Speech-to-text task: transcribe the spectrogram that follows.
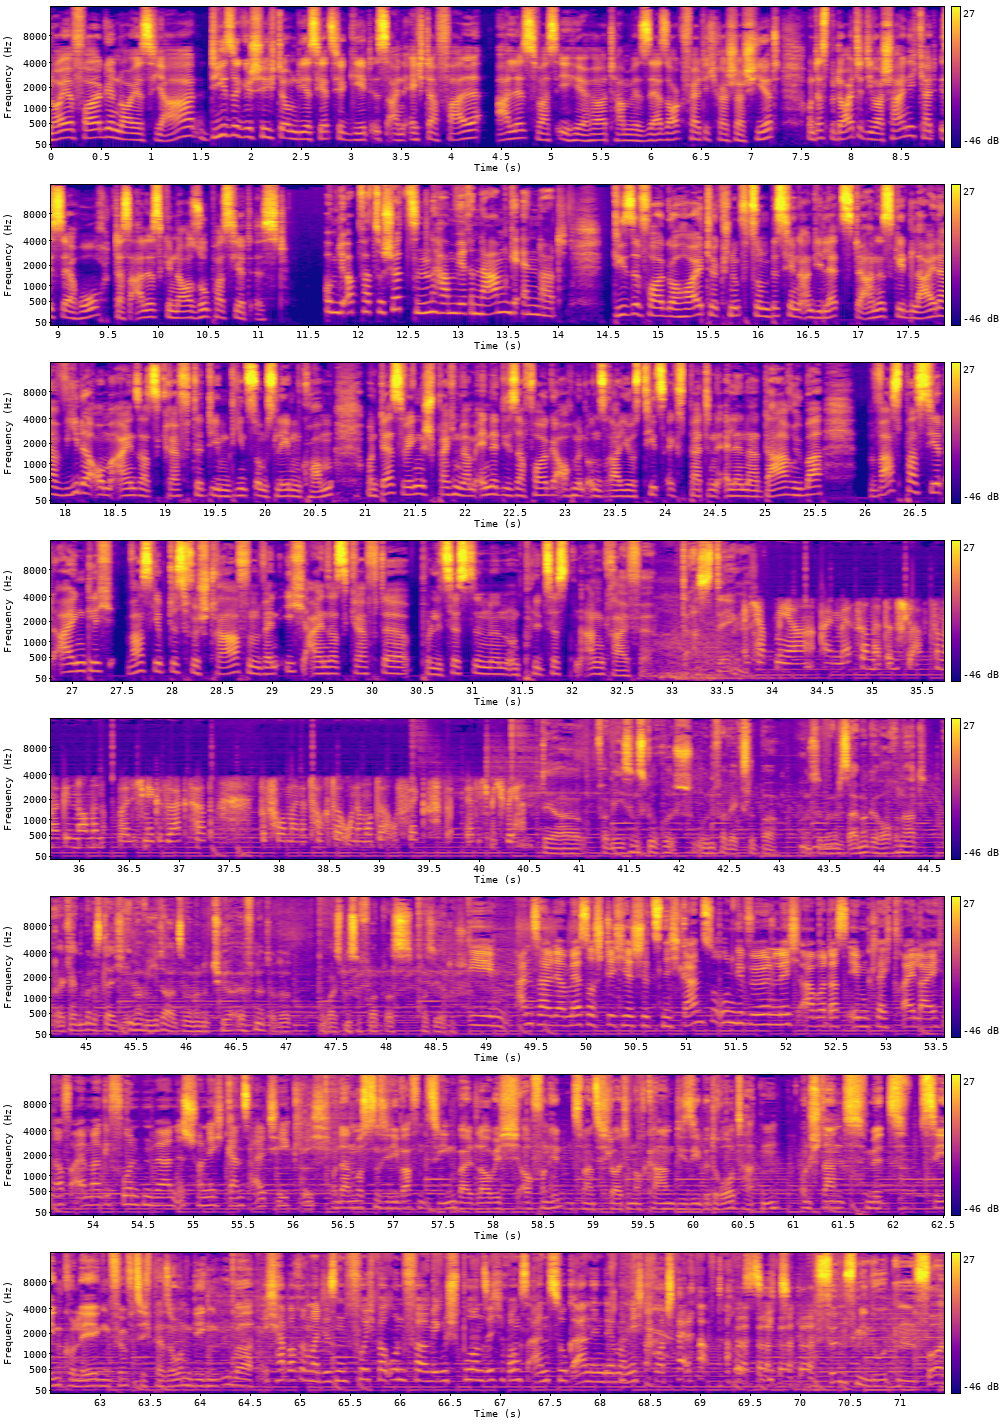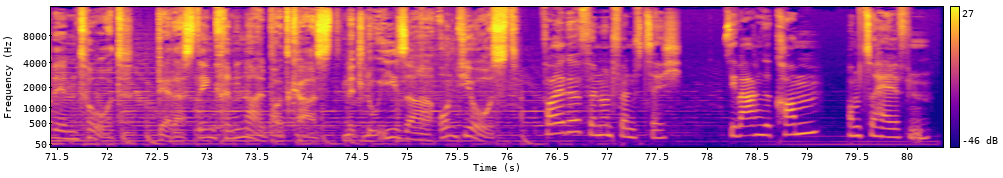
Neue Folge, neues Jahr. Diese Geschichte, um die es jetzt hier geht, ist ein echter Fall. Alles, was ihr hier hört, haben wir sehr sorgfältig recherchiert. Und das bedeutet, die Wahrscheinlichkeit ist sehr hoch, dass alles genau so passiert ist. Um die Opfer zu schützen, haben wir ihre Namen geändert. Diese Folge heute knüpft so ein bisschen an die letzte an. Es geht leider wieder um Einsatzkräfte, die im Dienst ums Leben kommen. Und deswegen sprechen wir am Ende dieser Folge auch mit unserer Justizexpertin Elena darüber, was passiert eigentlich, was gibt es für Strafen, wenn ich Einsatzkräfte, Polizistinnen und Polizisten angreife? Das Ding. Ich habe mir ein Messer mit ins Schlafzimmer genommen, weil ich mir gesagt habe, bevor meine Tochter ohne Mutter aufwächst, werde ich mich wehren. Der Verwesungsgeruch ist unverwechselbar. Also wenn man das einmal gerochen hat, erkennt man das gleich immer wieder. Also wenn man eine Tür öffnet, oder dann weiß man sofort, was passiert ist. Die Anzahl der Messerstiche ist jetzt nicht ganz so ungewöhnlich, aber dass eben gleich drei Leichen auf einmal gefunden werden, ist schon nicht ganz alltäglich eklig. Und dann mussten sie die Waffen ziehen, weil, glaube ich, auch von hinten 20 Leute noch kamen, die sie bedroht hatten. Und stand mit 10 Kollegen, 50 Personen gegenüber. Ich habe auch immer diesen furchtbar unförmigen Spurensicherungsanzug an, in dem man nicht vorteilhaft aussieht. Fünf Minuten vor dem Tod. Der Das Ding Kriminalpodcast mit Luisa und Jost. Folge 55. Sie waren gekommen, um zu helfen.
